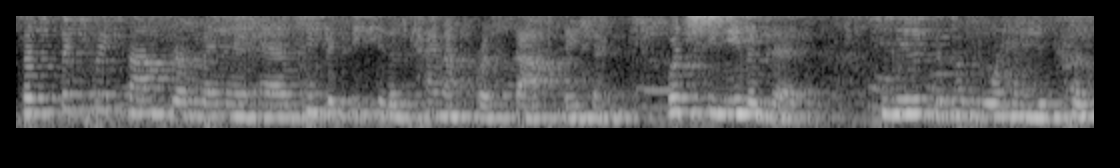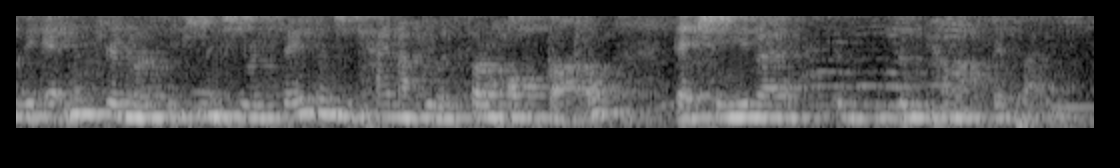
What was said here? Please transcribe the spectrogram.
But six weeks after I'd been there, our chief executive came up for a staff meeting, which she never did. It beforehand because the atmosphere in the reception that she received when she came up there was so hostile that she never didn't come up to that place.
